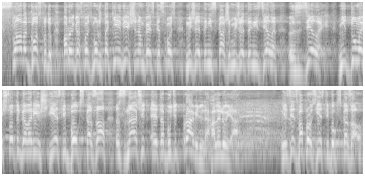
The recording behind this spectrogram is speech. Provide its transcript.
Слава Господу! Порой Господь может такие вещи нам говорить, Господь, мы же это не скажем, мы же это не сделаем. Сделай. Не думай, что ты говоришь. Если Бог сказал, значит это будет правильно. Аллилуйя. И здесь вопрос, если Бог сказал.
